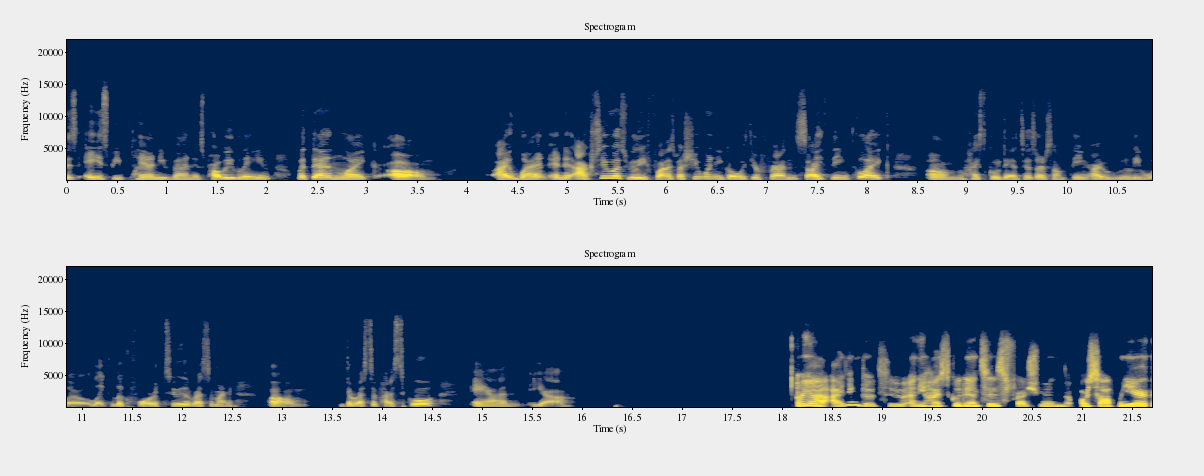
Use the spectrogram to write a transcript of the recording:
this ASB plan event. It's probably lame, but then like um I went and it actually was really fun, especially when you go with your friends. So I think like um high school dances are something I really will like look forward to the rest of my um the rest of high school and yeah. Oh yeah, I didn't go to any high school dances freshman or sophomore year.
